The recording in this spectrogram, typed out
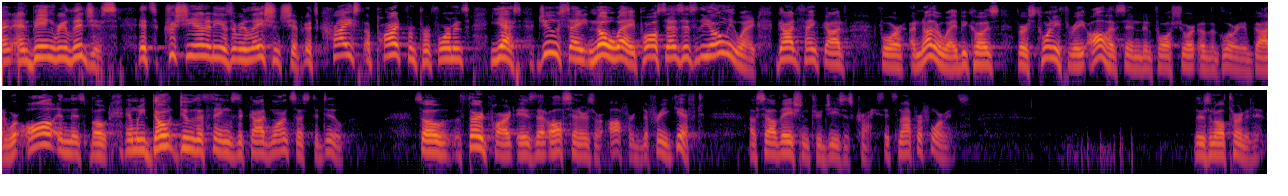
and, and being religious. It's Christianity is a relationship. It's Christ apart from performance. Yes. Jews say, no way. Paul says it's the only way. God, thank God for another way because, verse 23, all have sinned and fall short of the glory of God. We're all in this boat and we don't do the things that God wants us to do. So, the third part is that all sinners are offered the free gift of salvation through Jesus Christ. It's not performance there's an alternative.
